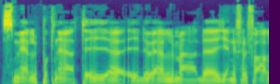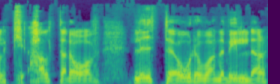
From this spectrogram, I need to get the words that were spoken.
smäll på knät i, i duell med Jennifer Falk, haltade av, lite oroande bilder.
